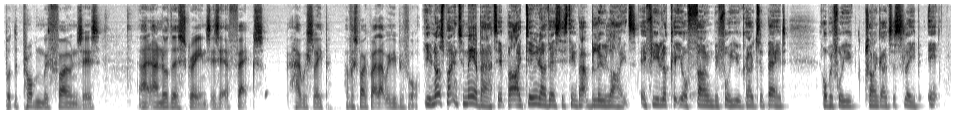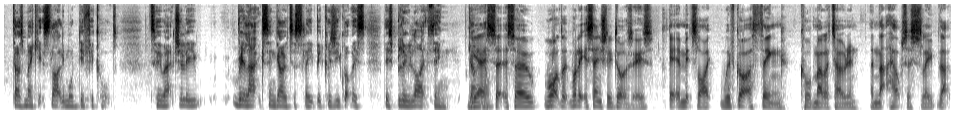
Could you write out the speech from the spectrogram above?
but the problem with phones is and, and other screens is it affects how we sleep. Have I spoke about that with you before? You've not spoken to me about it, but I do know there's this thing about blue light. If you look at your phone before you go to bed or before you try and go to sleep, it does make it slightly more difficult to actually relax and go to sleep because you've got this this blue light thing. yeah. So, so what the, what it essentially does is it emits light. We've got a thing called melatonin, and that helps us sleep. That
